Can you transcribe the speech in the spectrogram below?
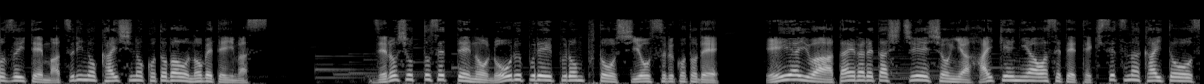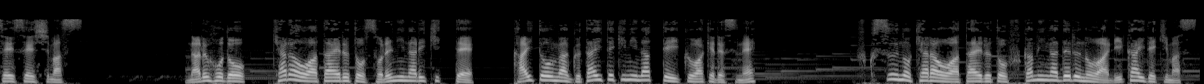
づいて祭りの開始の言葉を述べています。ゼロショット設定のロールプレイプロンプトを使用することで、AI は与えられたシチュエーションや背景に合わせて適切な回答を生成します。なるほど、キャラを与えるとそれになりきって、回答が具体的になっていくわけですね。複数のキャラを与えると深みが出るのは理解できます。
